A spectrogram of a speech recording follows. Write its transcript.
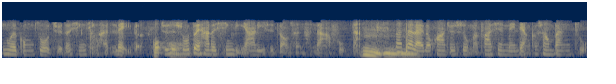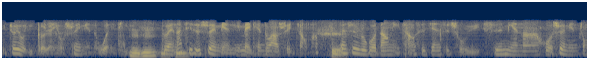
因为工作觉得心情很累的，哦、就是说对他的心理压力是造成很大的负担。嗯嗯。那再来的话，就是我们发现每两个上班族就有一个人有睡眠的问题。嗯哼。对，那其实睡眠你每天都要睡觉嘛。是。但是如果当你长时间是处于失眠啊，或睡眠中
